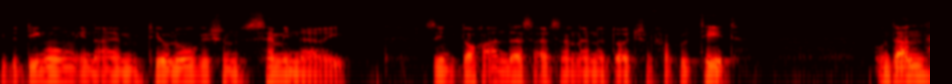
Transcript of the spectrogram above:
Die Bedingungen in einem theologischen Seminary sind doch anders als an einer deutschen Fakultät. Und dann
